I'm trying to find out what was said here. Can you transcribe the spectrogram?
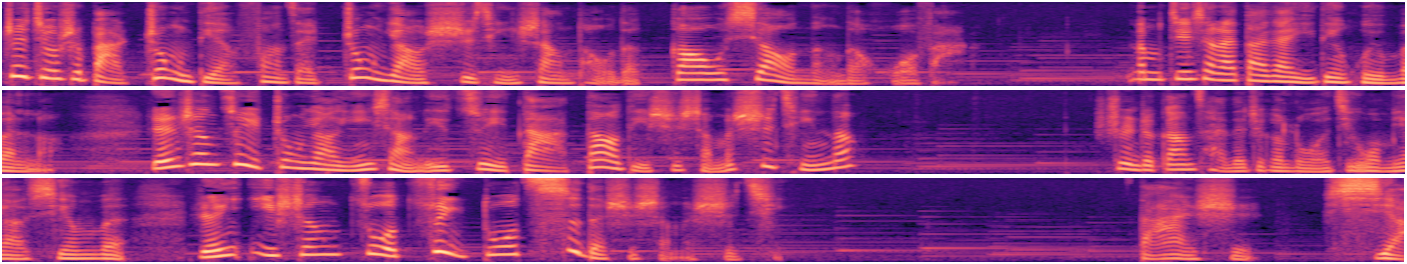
这就是把重点放在重要事情上头的高效能的活法。那么接下来大家一定会问了：人生最重要、影响力最大，到底是什么事情呢？顺着刚才的这个逻辑，我们要先问：人一生做最多次的是什么事情？答案是想。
